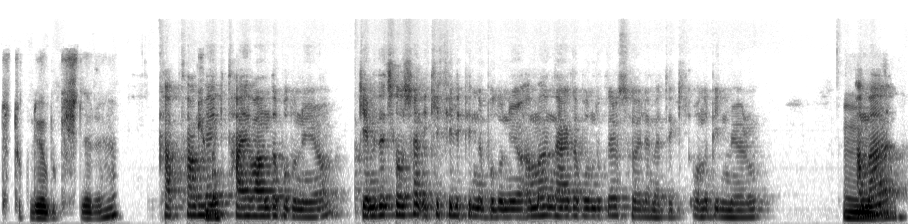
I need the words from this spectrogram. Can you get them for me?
tutukluyor bu kişileri? Kaptan Hükümet. Wang Tayvan'da bulunuyor. Gemide çalışan iki Filipinli bulunuyor ama nerede bulundukları söylemedik. Onu bilmiyorum. Hmm. Ama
